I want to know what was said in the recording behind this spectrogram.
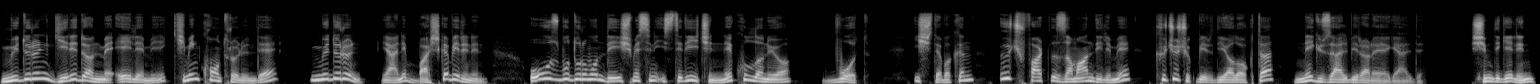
Müdürün geri dönme eylemi kimin kontrolünde? Müdürün, yani başka birinin. Oğuz bu durumun değişmesini istediği için ne kullanıyor? Would. İşte bakın, üç farklı zaman dilimi küçücük bir diyalogta ne güzel bir araya geldi. Şimdi gelin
